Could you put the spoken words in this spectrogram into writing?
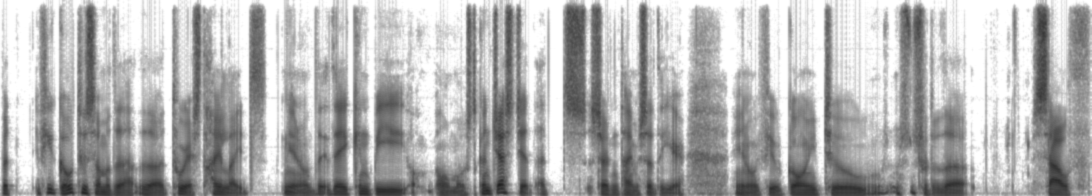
but if you go to some of the, the tourist highlights, you know they, they can be almost congested at certain times of the year. You know if you're going to sort of the south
